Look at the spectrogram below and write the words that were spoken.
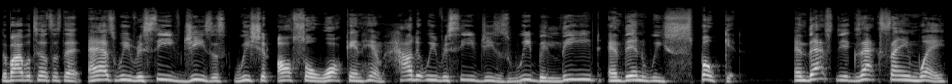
The Bible tells us that as we receive Jesus, we should also walk in him. How did we receive Jesus? We believed and then we spoke it. And that's the exact same way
